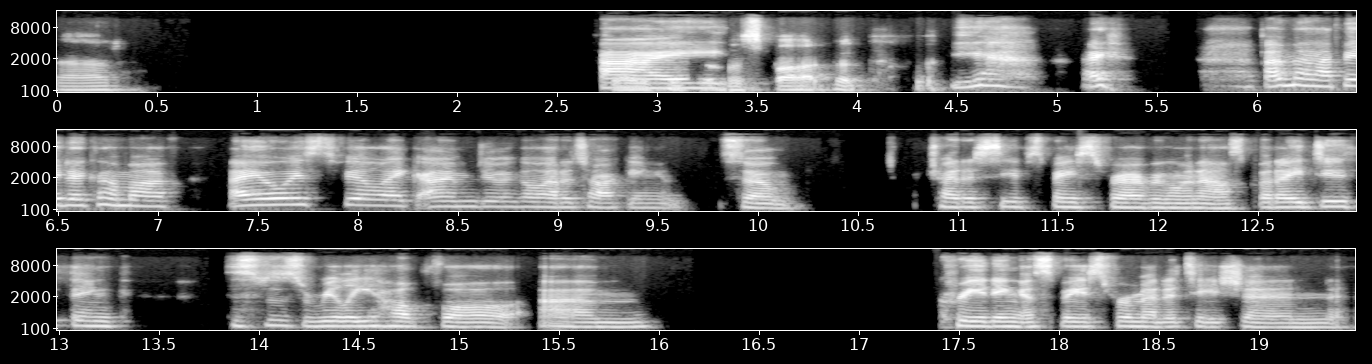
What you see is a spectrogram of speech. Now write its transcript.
to add? Sorry I the spot, but yeah, I I'm happy to come off. I always feel like I'm doing a lot of talking, so try to save space for everyone else. But I do think this was really helpful. Um, creating a space for meditation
